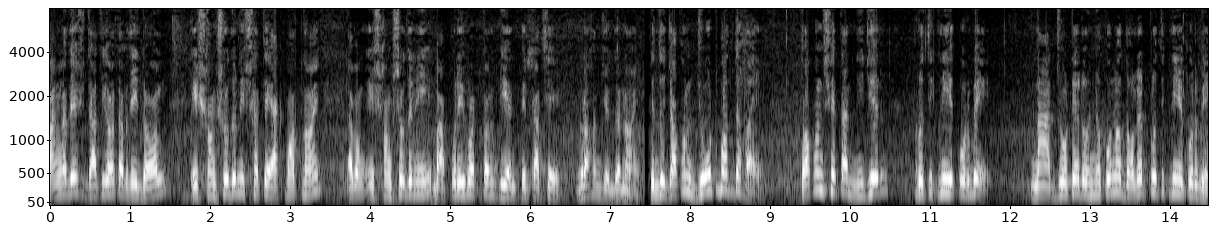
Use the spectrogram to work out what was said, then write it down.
বাংলাদেশ জাতীয়তাবাদী দল এই সংশোধনীর সাথে একমত নয় এবং এই সংশোধনী বা পরিবর্তন বিএনপির কাছে গ্রহণযোগ্য নয়। কিন্তু যখন জোটবদ্ধ হয়, তখন সে তার নিজের প্রতীক নিয়ে করবে, না জোটের অন্য কোনো দলের প্রতীক নিয়ে করবে,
